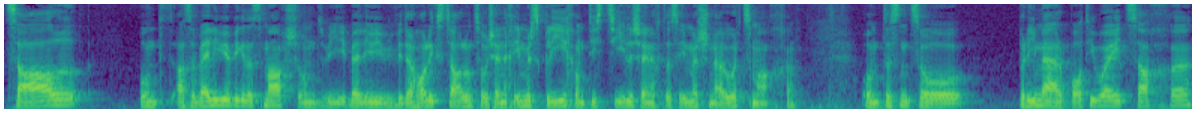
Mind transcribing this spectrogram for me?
Zahl und also welche Übungen du machst und wie, welche Wiederholungszahl und so ist eigentlich immer das Gleiche und dein Ziel ist eigentlich, das immer schneller zu machen. Und das sind so primär Bodyweight-Sachen.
